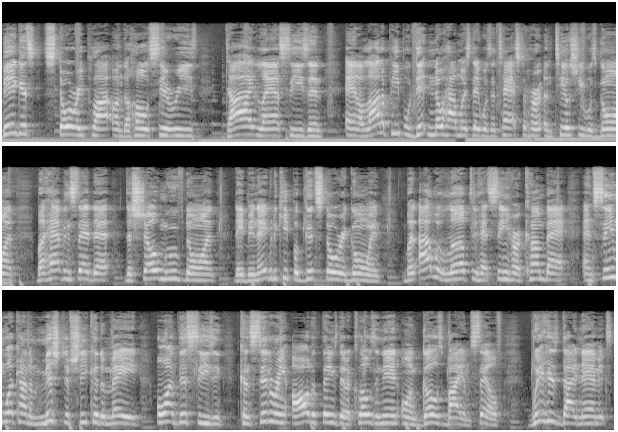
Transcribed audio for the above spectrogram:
biggest story plot on the whole series, died last season. And a lot of people didn't know how much they was attached to her until she was gone. But having said that, the show moved on. They've been able to keep a good story going. But I would love to have seen her come back and seen what kind of mischief she could have made on this season, considering all the things that are closing in on Ghost by himself. With his dynamics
